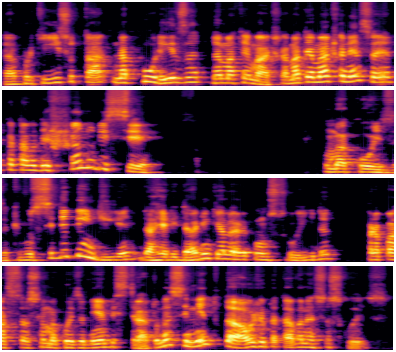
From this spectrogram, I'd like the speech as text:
tá? Porque isso está na pureza da matemática. A matemática nessa época estava deixando de ser uma coisa que você dependia da realidade em que ela era construída para passar a ser uma coisa bem abstrata. O nascimento da álgebra estava nessas coisas.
